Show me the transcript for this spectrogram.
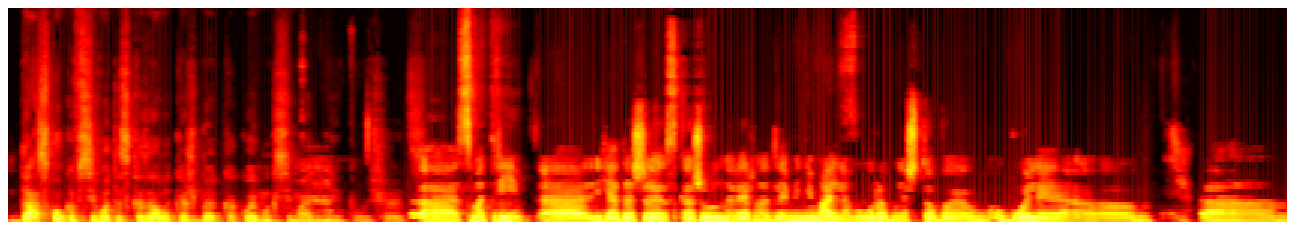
да, сколько всего ты сказала кэшбэк? Какой максимальный получается? А, смотри, а, я даже скажу, наверное, для минимального уровня, чтобы более а,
